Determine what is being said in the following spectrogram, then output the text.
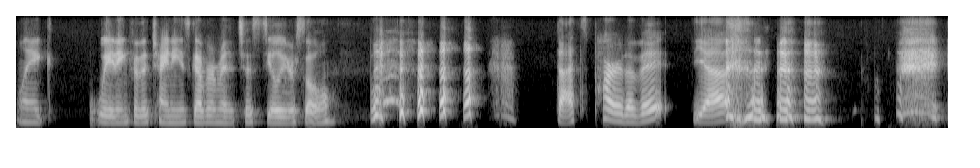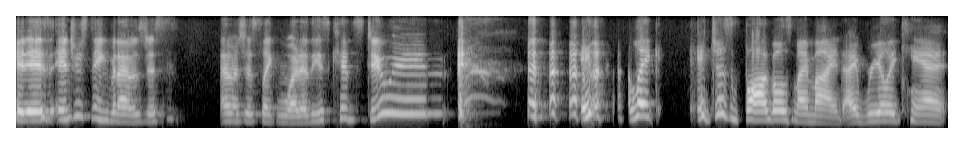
Like waiting for the Chinese government to steal your soul. That's part of it. Yeah. it is interesting, but I was just I was just like, what are these kids doing? it's like it just boggles my mind. I really can't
